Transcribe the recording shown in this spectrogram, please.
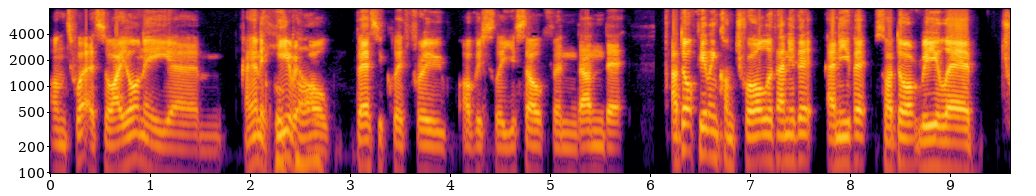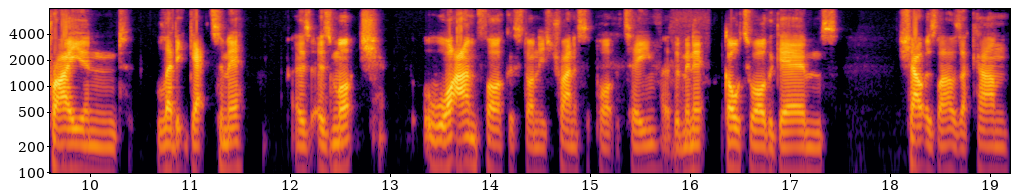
on Twitter, so I only um, I only hear it all basically through obviously yourself and Andy. I don't feel in control of any of it, any of it, so I don't really try and let it get to me as as much. What I'm focused on is trying to support the team at the minute. Go to all the games, shout as loud as I can,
